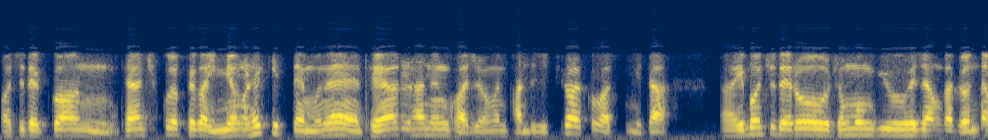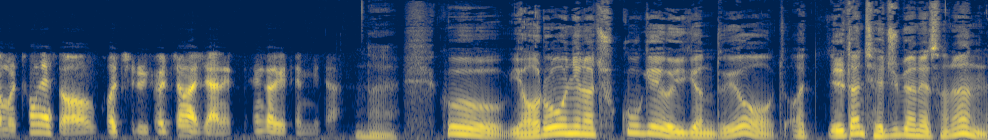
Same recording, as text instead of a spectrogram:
어찌됐건 대한축구협회가 임명을 했기 때문에 대화를 하는 과정은 반드시 필요할 것 같습니다. 아, 이번 주 내로 정몽규 회장과 면담을 통해서 거취를 결정하지 않을까 생각이 됩니다. 네. 그 여론이나 축구계 의견도요. 어, 일단 제 주변에서는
